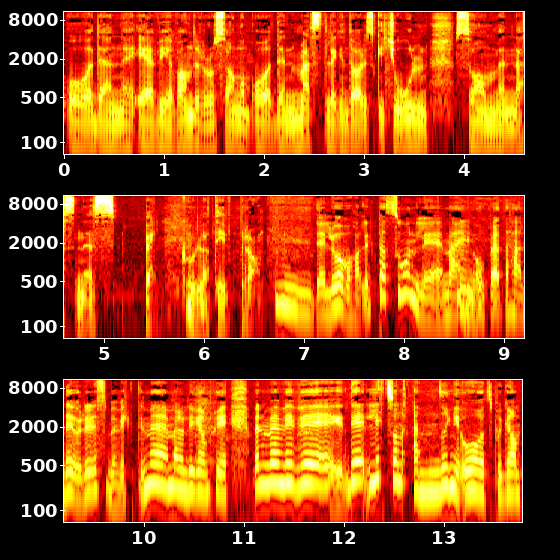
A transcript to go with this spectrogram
og Den evige vandrer og sang om, og den mest legendariske kjolen som nesten er spekulativt bra. Mm, det er lov å ha litt personlige meninger oppi dette her. Det er jo det som er viktig med Melodi Grand Prix. Men, men vi, vi, det er litt sånn endring i årets program.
